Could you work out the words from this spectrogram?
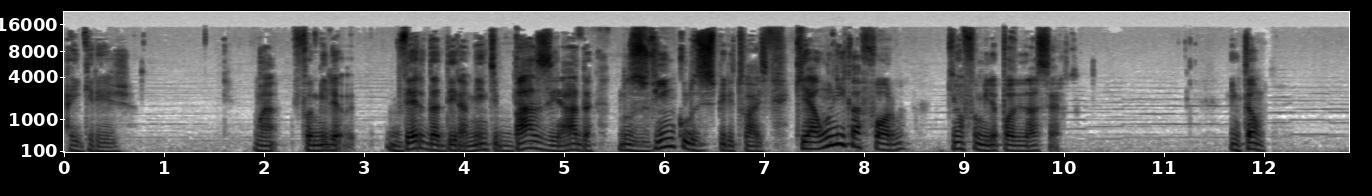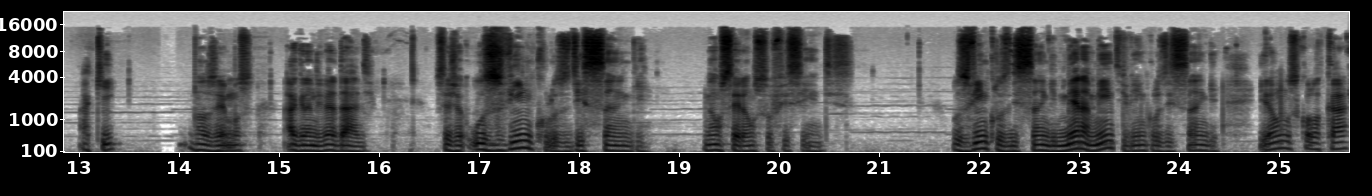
a igreja. Uma família verdadeiramente baseada nos vínculos espirituais, que é a única forma que uma família pode dar certo. Então, aqui nós vemos a grande verdade. Ou seja, os vínculos de sangue não serão suficientes os vínculos de sangue, meramente vínculos de sangue, irão nos colocar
